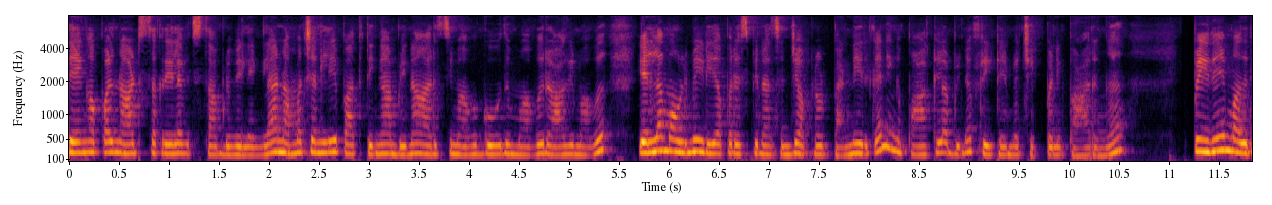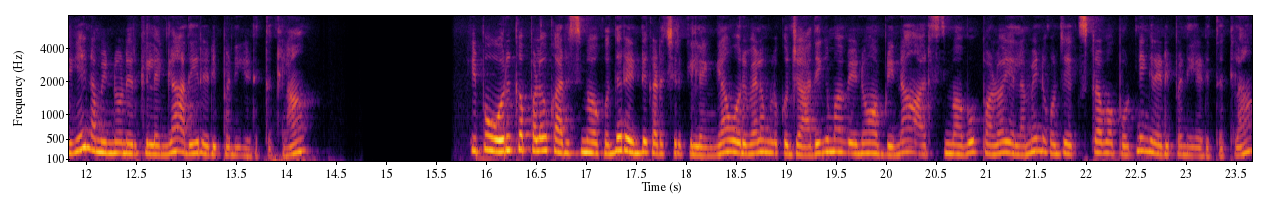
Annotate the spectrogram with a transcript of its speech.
தேங்காய் பால் நாட்டு சர்க்கரையெல்லாம் வச்சு சாப்பிடுவேன் இல்லைங்களா? நம்ம சேனல்லையே பார்த்துட்டிங்க அப்படின்னா அரிசி மாவு கோதுமை மாவு ராகி மாவு எல்லா மாவுலையுமே இடியாப்பம் ரெசிபி நான் செஞ்சு அப்லோட் பண்ணியிருக்கேன். நீங்கள் பார்க்கல அப்படின்னா ஃப்ரீ டைமில் செக் பண்ணி பாருங்கள் இப்போ இதே மாதிரியே நம்ம இன்னொன்று இருக்குது இல்லைங்களா? அதையும் ரெடி பண்ணி எடுத்துக்கலாம். இப்போ ஒரு கப் அளவுக்கு அரிசி மாவுக்கு வந்து ரெண்டு கிடச்சிருக்கு இல்லைங்களா? ஒருவேளை உங்களுக்கு கொஞ்சம் அதிகமாக வேணும் அப்படின்னா அரிசி மாவு பழம் எல்லாமே இன்னும் கொஞ்சம் எக்ஸ்ட்ராவாக போட்டு நீங்கள் ரெடி பண்ணி எடுத்துக்கலாம்.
